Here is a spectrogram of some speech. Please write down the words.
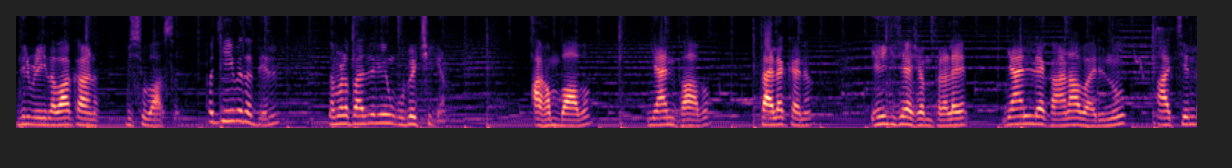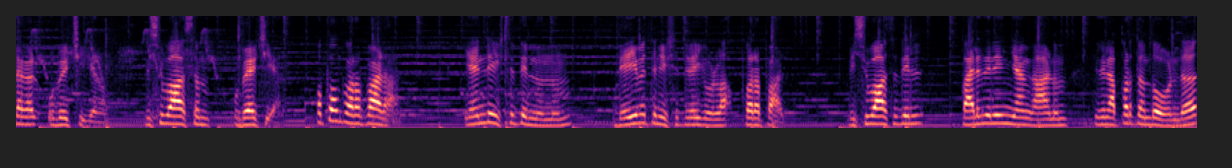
ഇതിന് വിളിക്കുന്ന വാക്കാണ് വിശ്വാസം. അപ്പോൾ ജീവിതത്തിൽ നമ്മൾ പലതിനെയും ഉപേക്ഷിക്കണം. അഹംഭാവം ഞാൻ ഭാവം തലക്കനം എനിക്ക് ശേഷം പ്രളയം ഞാനിലെ കാണാമായിരുന്നു ആ ചിന്തകൾ ഉപേക്ഷിക്കണം. വിശ്വാസം ഉപേക്ഷയാണ് ഒപ്പം പുറപ്പാടാണ്. എന്റെ ഇഷ്ടത്തിൽ നിന്നും ദൈവത്തിന്റെ ഇഷ്ടത്തിലേക്കുള്ള പുറപ്പാട്. വിശ്വാസത്തിൽ പലതിനെയും ഞാൻ കാണും. ഇതിനപ്പുറത്തെന്തോ ഉണ്ട്.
